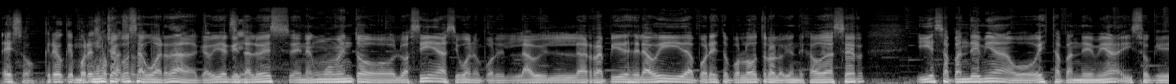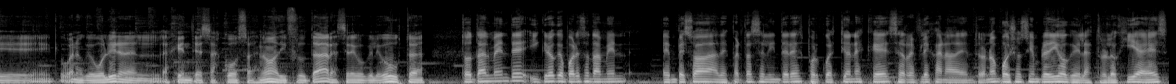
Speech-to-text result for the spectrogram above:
eso, creo que por eso... Mucha cosa guardada, que había que tal vez en algún momento lo hacías y bueno, por la rapidez de la vida, por esto, por lo otro, lo habían dejado de hacer y esa pandemia o esta pandemia hizo que, bueno que volvieran la gente a esas cosas, ¿no? A disfrutar, a hacer algo que le gusta. Totalmente, y creo que por eso también empezó a despertarse el interés por cuestiones que se reflejan adentro, ¿no? Pues yo siempre digo que la astrología es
